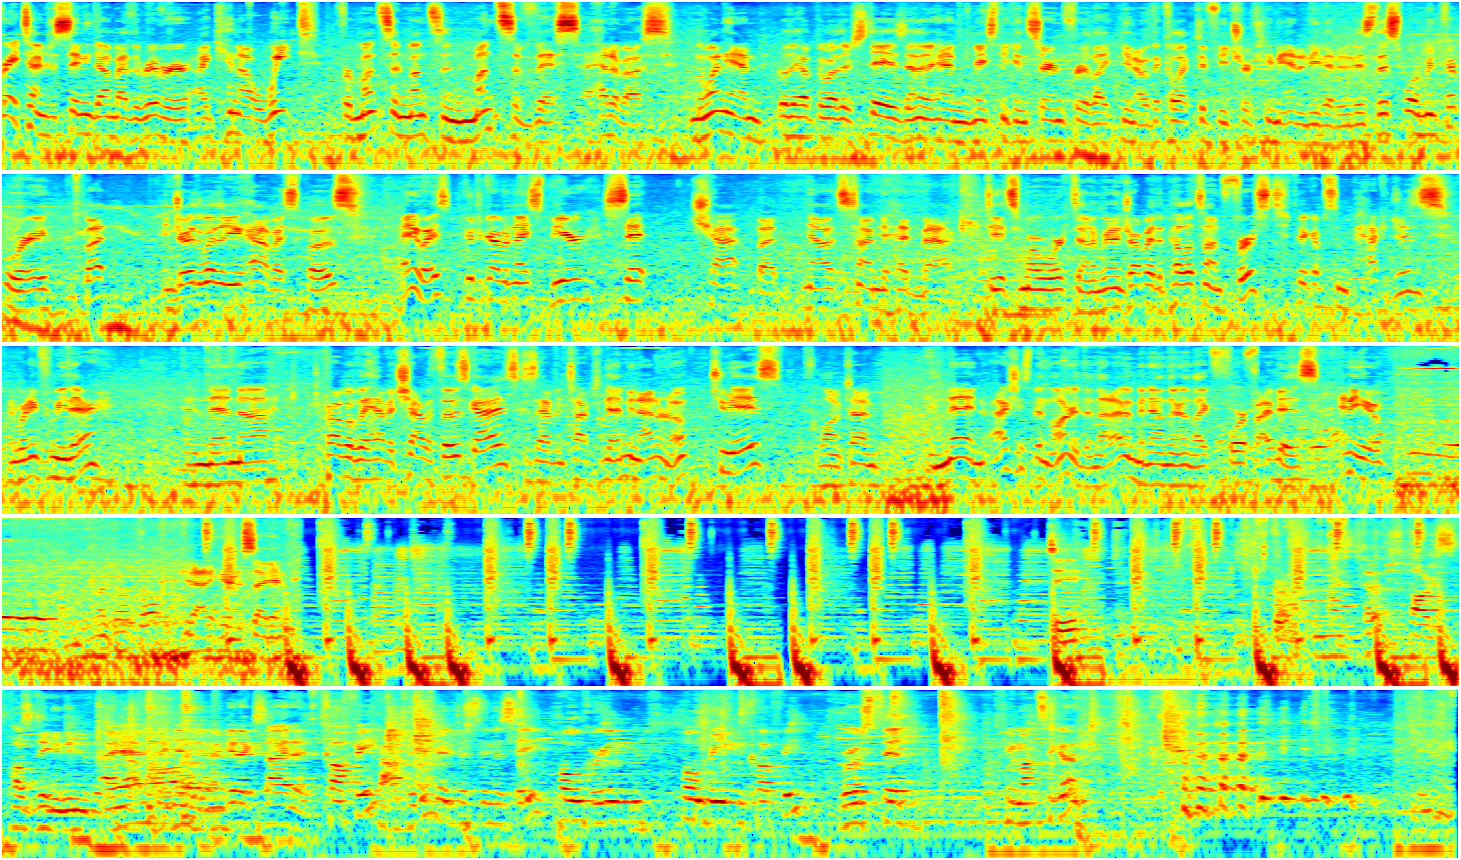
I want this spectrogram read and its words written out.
Great time just sitting down by the river. I cannot wait for months and months and months of this ahead of us. On the one hand, really hope the weather stays. On the other hand, makes me concerned for like, you know, the collective future of humanity that it is this warm in February. But enjoy the weather you have, I suppose. Anyways, good to grab a nice beer, sit, chat, but now it's time to head back to get some more work done. I'm gonna drop by the Peloton first, pick up some packages. They're waiting for me there. And then uh, probably have a chat with those guys because I haven't talked to them in, I don't know, two days? It's a long time. And then, actually it's been longer than that. I haven't been down there in like four or five days. Anywho, get out of here in a second. See? Nice toast. Paul's, Paul's digging into this. I am. I get, I get excited. Coffee. Coffee. Interesting to see. Whole green, whole bean coffee, roasted a few months ago.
